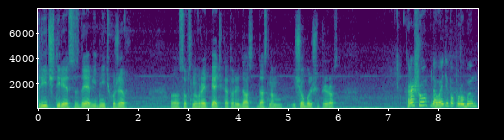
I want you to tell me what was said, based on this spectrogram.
3-4 SSD и объединить их уже, в, э, собственно, в RAID 5, который даст, даст нам еще больше прирост. Хорошо, давайте попробуем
